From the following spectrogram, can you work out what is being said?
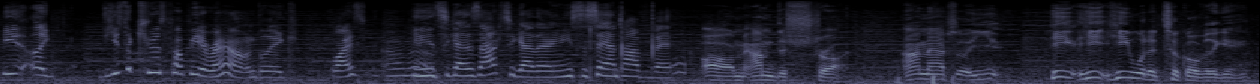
he like he's the cutest puppy around. Like why is I don't know. he needs to get his act together. He needs to stay on top of it. Oh man, I'm distraught. I'm absolutely. You, he he he would have took over the game.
